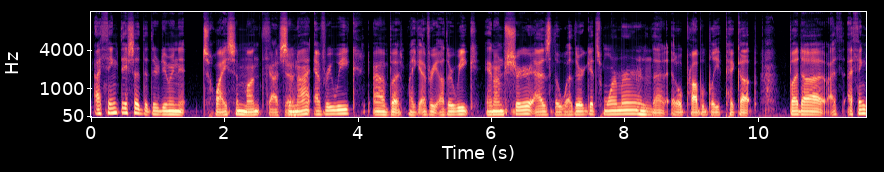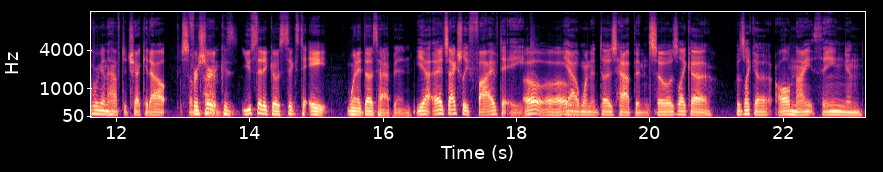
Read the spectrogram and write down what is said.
to i think they said that they're doing it twice a month Gotcha. so not every week uh, but like every other week and i'm sure as the weather gets warmer Mm-hmm. that it'll probably pick up but uh, I, th- I think we're gonna have to check it out sometime. For sure, because you said it goes six to eight when it does happen. Yeah, it's actually five to eight. Oh, oh, oh. yeah, when it does happen. So it was like a it was like a all night thing, and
